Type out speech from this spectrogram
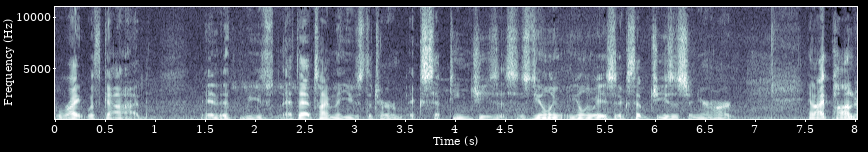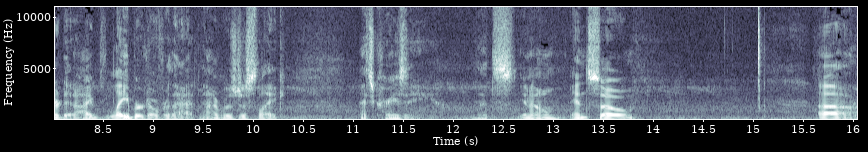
right with God, and it, we used- at that time they used the term accepting Jesus is the only the only way is to accept Jesus in your heart. And I pondered it. I labored over that. I was just like, that's crazy. That's you know. And so, uh,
